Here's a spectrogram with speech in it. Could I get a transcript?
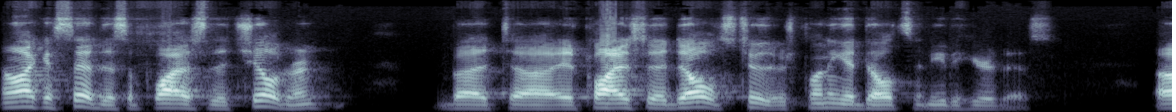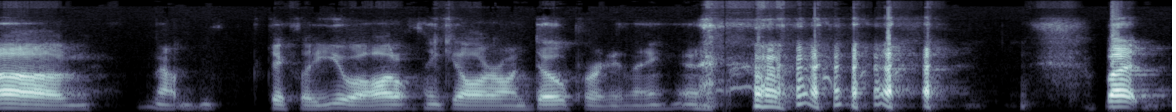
And like I said, this applies to the children, but uh, it applies to adults too. There's plenty of adults that need to hear this. Um, not particularly you all. I don't think y'all are on dope or anything. but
